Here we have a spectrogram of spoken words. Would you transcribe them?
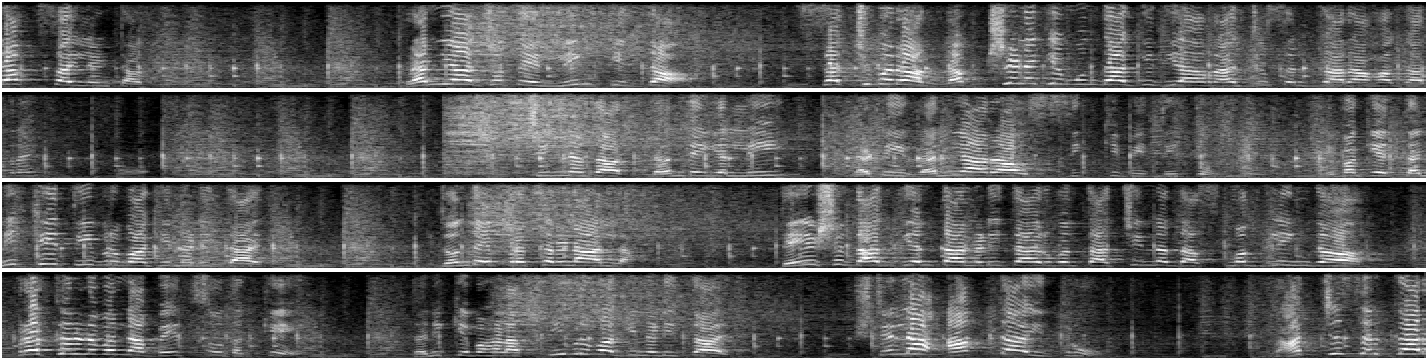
ಯಾಕೆ ಸೈಲೆಂಟ್ ಆಗಿದೆ? ರನ್ಯಾ ಜೊತೆ ಲಿಂಕ್ ಇದ್ದ ಸಚಿವರ ರಕ್ಷಣೆಗೆ ಮುಂದಾಗಿದೆಯಾ ರಾಜ್ಯ ಸರ್ಕಾರ ಹಾಗಾದ್ರೆ? ಚಿನ್ನದ ದಂಧೆಯಲ್ಲಿ ನಟಿ ರನ್ಯಾ ರಾವ್ ಸಿಕ್ಕಿ ಬಿದ್ದಿತ್ತು ಈ ಬಗ್ಗೆ ತನಿಖೆ ತೀವ್ರವಾಗಿ ನಡೀತಾ ಇದೆ. ಇದೊಂದೇ ಪ್ರಕರಣ ಅಲ್ಲ, ದೇಶದಾದ್ಯಂತ ನಡೀತಾ ಇರುವಂತಹ ಚಿನ್ನದ ಸ್ಮಗ್ಲಿಂಗ್ ಪ್ರಕರಣವನ್ನ ಬೇಧಿಸೋದಕ್ಕೆ ತನಿಖೆ ಬಹಳ ತೀವ್ರವಾಗಿ ನಡೀತಾ ಇದೆ. ಇಷ್ಟೆಲ್ಲ ಆಗ್ತಾ ಇದ್ರು ರಾಜ್ಯ ಸರ್ಕಾರ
